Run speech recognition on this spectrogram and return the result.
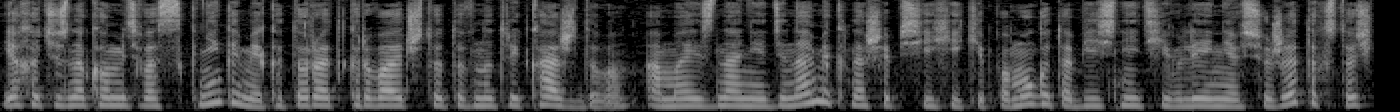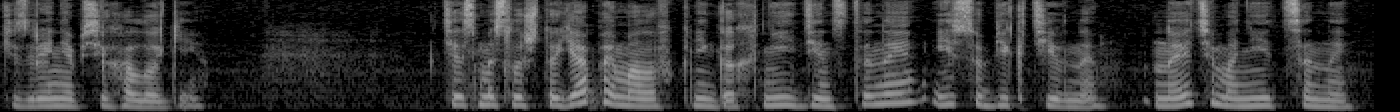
Я хочу знакомить вас с книгами, которые открывают что-то внутри каждого, а мои знания динамик нашей психики помогут объяснить явления в сюжетах с точки зрения психологии. Те смыслы, что я поймала в книгах, не единственные и субъективны, но этим они и цены —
